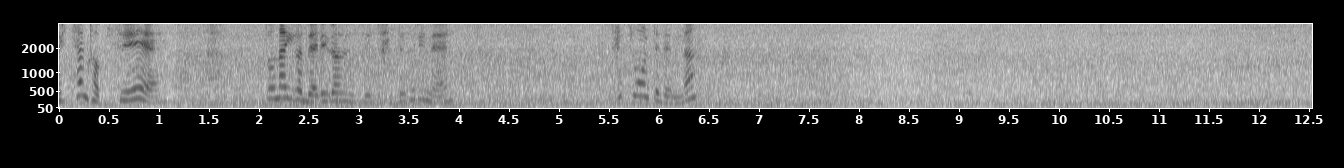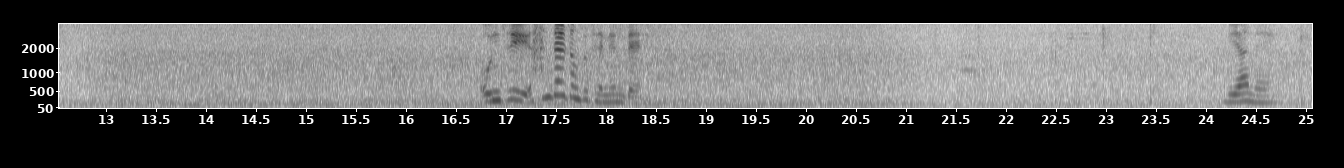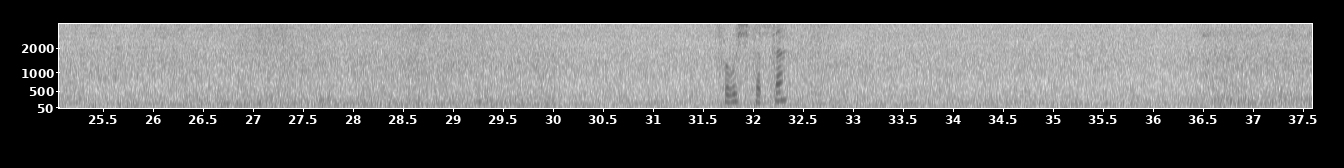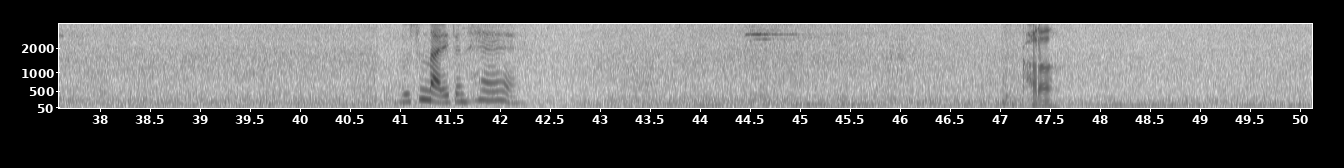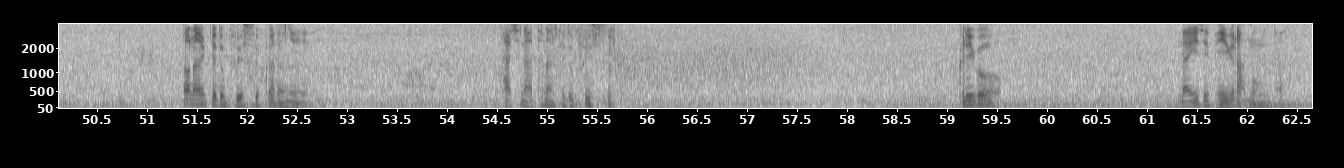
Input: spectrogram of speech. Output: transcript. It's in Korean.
날씨 참 덥지. 소나기가 내리려는지 잔뜩 흐리네. 태풍 올 때 됐나? 온 지 한 달 정도 됐는데 미안해. 보고 싶었다? 무슨 말이든 해. 가라. 떠날 때도 불쑥 가더니 다시 나타날 때도 불쑥. 그리고 나 이제 베이글 안 먹는다.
